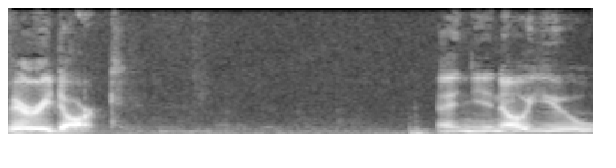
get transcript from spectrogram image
very dark and you know you,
